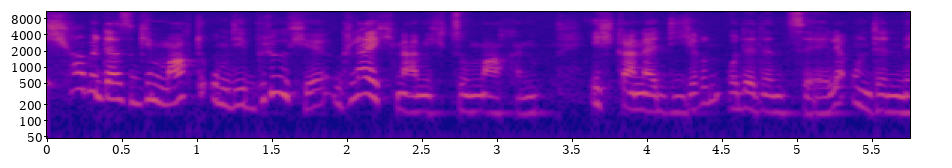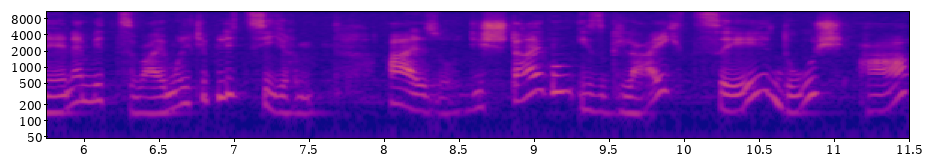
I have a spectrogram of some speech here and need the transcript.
Ich habe das gemacht, um die Brüche gleichnamig zu machen. Ich kann addieren oder den Zähler und den Nenner mit 2 multiplizieren. Also, die Steigung ist gleich c durch a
